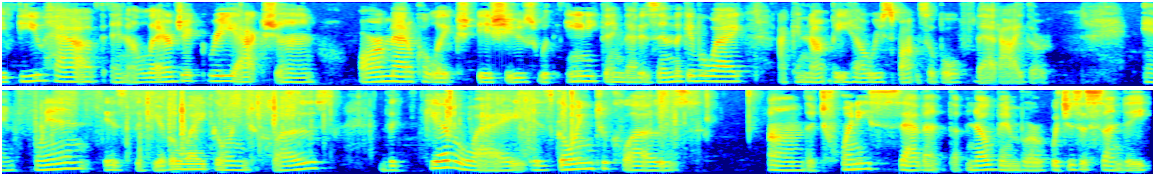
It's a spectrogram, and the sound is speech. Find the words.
If you have an allergic reaction or medical issues with anything that is in the giveaway, I cannot be held responsible for that either. And when is the giveaway going to close? The giveaway is going to close on the 27th of November, which is a Sunday,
